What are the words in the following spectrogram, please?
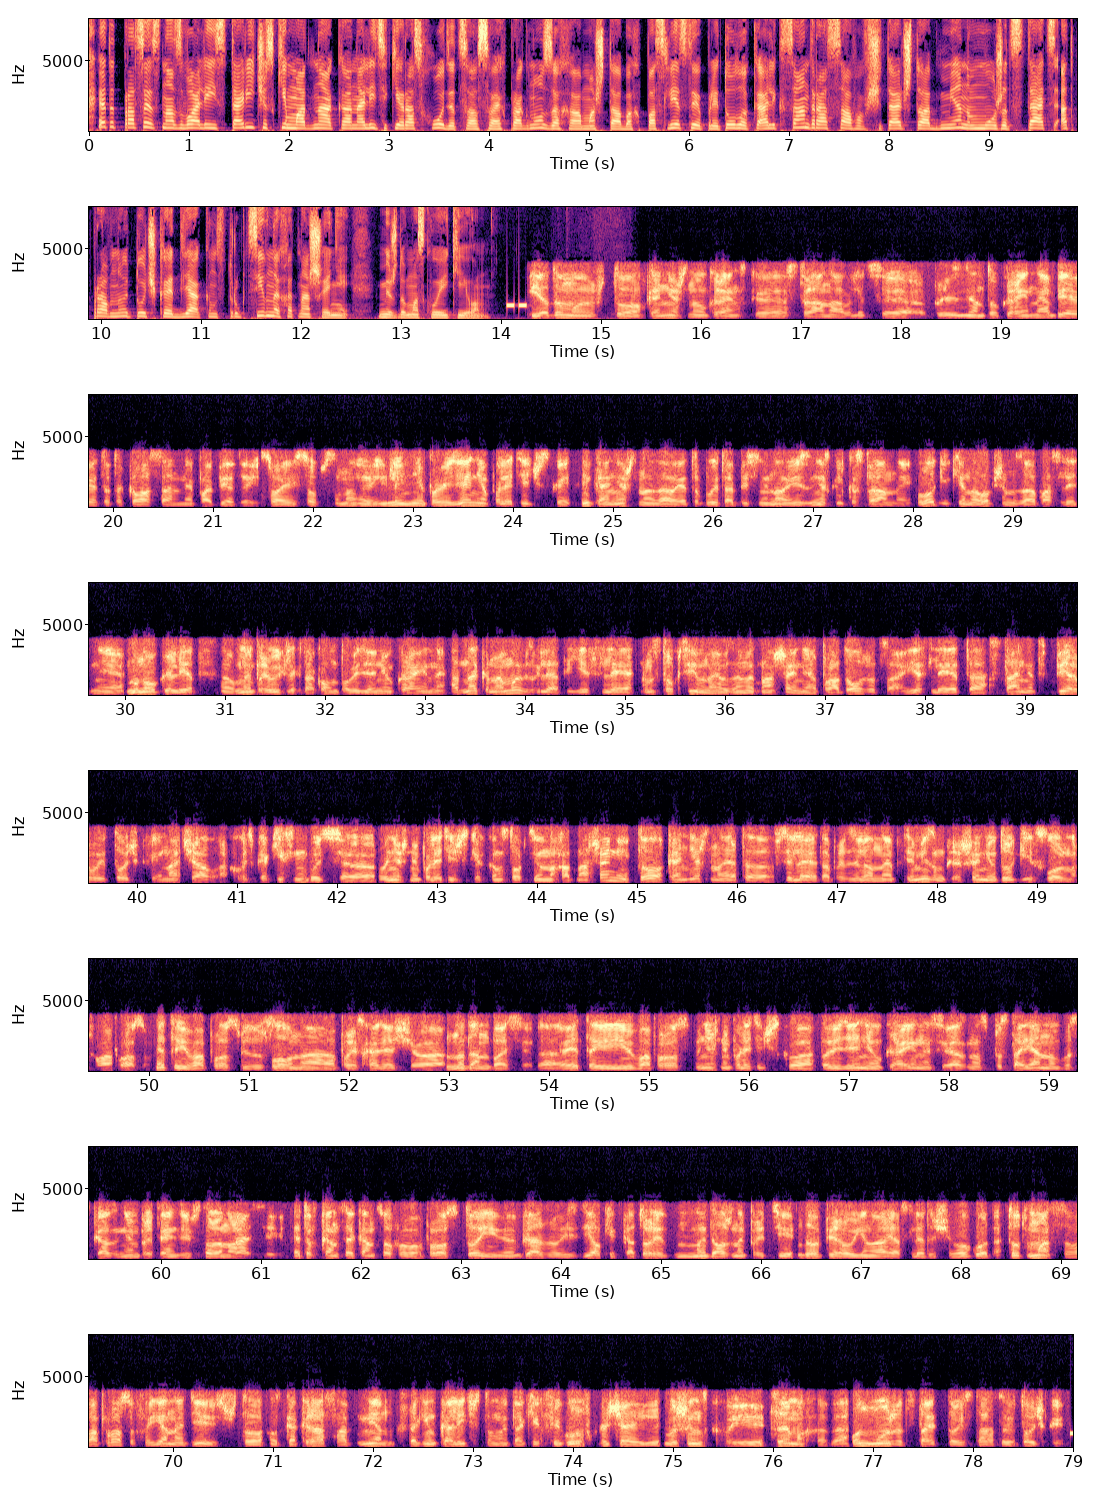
Этот процесс назвали историческим, однако аналитики расходятся в своих прогнозах о масштабах последствий. Политолог Александр Асафов считает, что обмен может стать отправной точкой для конструктивных отношений между Москвой и Киевом? Я думаю, что, конечно, украинская сторона в лице президента Украины объявит это колоссальной победой своей собственной линии поведения политической. И, конечно, да, это будет объяснено из несколько странной логики. Но, в общем, за последние много лет мы привыкли к такому поведению Украины. Однако, на мой взгляд, если конструктивное взаимоотношение продолжится, если это станет первой точкой начала хоть каких-нибудь э, внешнеполитических конструктивных сложных отношений, то, конечно, это вселяет определенный оптимизм к решению других сложных вопросов. Это и вопрос, безусловно, происходящего на Донбассе. Да? Это и вопрос внешнеполитического поведения Украины, связанного с постоянным высказыванием претензий в сторону России. Это, в конце концов, и вопрос той газовой сделки, к которой мы должны прийти до 1 января следующего года. Тут масса вопросов, и я надеюсь, что вот как раз обмен с таким количеством и таких фигур включая и Вышинского, и Цемаха, да, он может стать той стартовой точкой.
